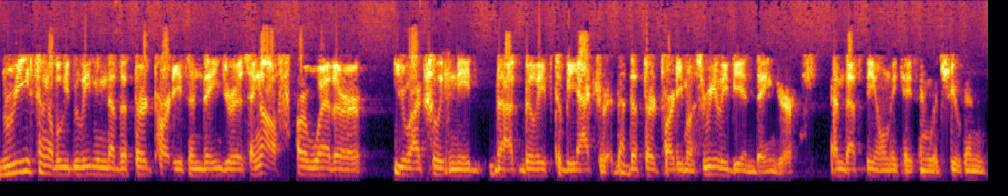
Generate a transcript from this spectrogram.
reasonably believing that the third party is in danger is enough, or whether you actually need that belief to be accurate, that the third party must really be in danger. And that's the only case in which you can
